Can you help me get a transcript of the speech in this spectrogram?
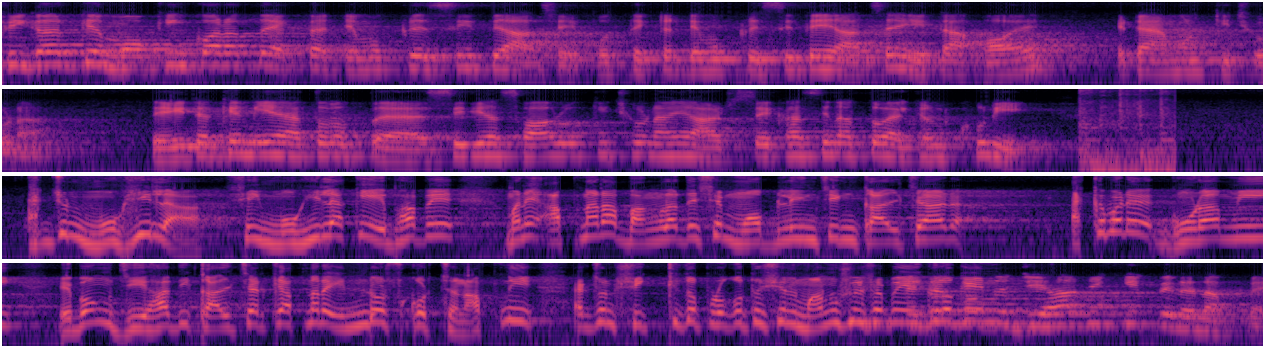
ফিগারকে মকিং করা তো একটা ডেমোক্রেসিতে আছে, প্রত্যেকটা ডেমোক্রেসিতেই আছে, এটা হয়, এটা এমন কিছু না। এইটাকে নিয়ে এত সিরিয়াস হওয়ারও কিছু নাই, আর শেখ হাসিনা তো একজন খুনি। একজন মহিলা সেই মহিলাকে এভাবে মানে আপনারা বাংলাদেশে মব লিঞ্চিং কালচার একেবারে গোঁড়ামি এবং জিহাদি কালচারকে আপনারা এন্ডোর্স করছেন। আপনি একজন শিক্ষিত প্রগতিশীল মানুষ হিসেবে এগুলোকে জিহাদি কি পেলেন আপনি?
